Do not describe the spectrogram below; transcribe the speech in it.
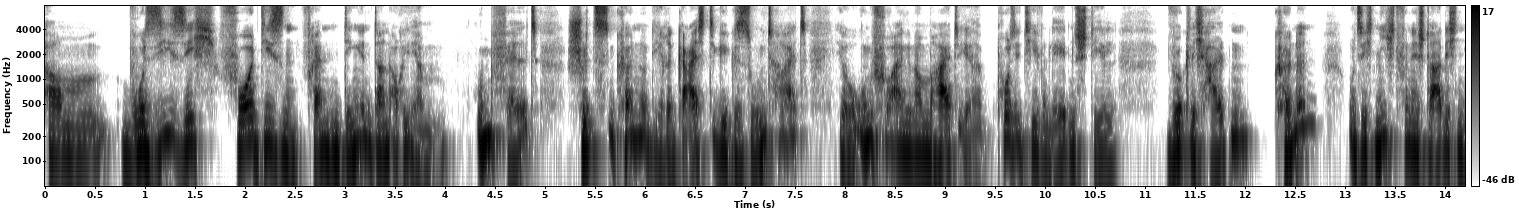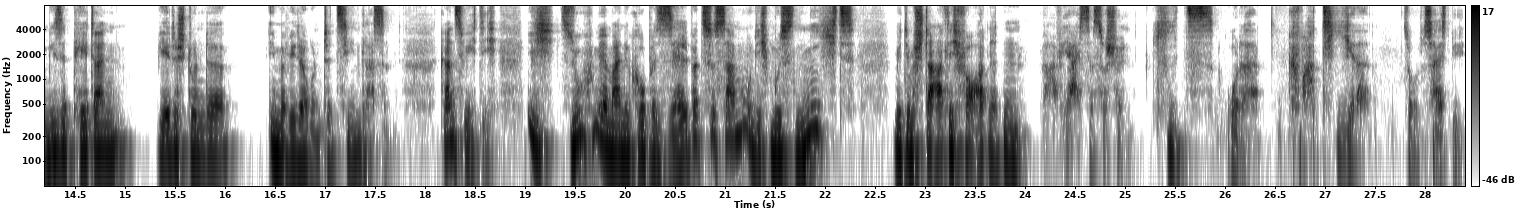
ähm, wo Sie sich vor diesen fremden Dingen dann auch Ihrem Umfeld schützen können und ihre geistige Gesundheit, ihre Unvoreingenommenheit, ihren positiven Lebensstil wirklich halten können und sich nicht von den staatlichen Miesepetern jede Stunde immer wieder runterziehen lassen. Ganz wichtig, ich suche mir meine Gruppe selber zusammen und ich muss nicht mit dem staatlich verordneten, wie heißt das so schön, Kiez oder Quartier, so das heißt die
